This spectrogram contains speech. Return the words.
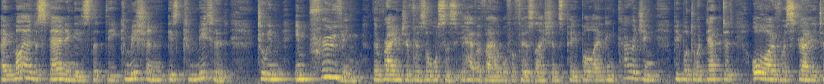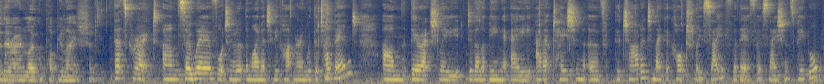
And my understanding is that the Commission is committed to Im- improving the range of resources that you have available for First Nations people and encouraging people to adapt it all over Australia to their own local population. That's correct. Um, so we're fortunate at the moment to be partnering with the top end. Um, they're actually developing a adaptation of the charter to make it culturally safe for their First Nations people,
